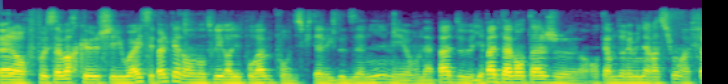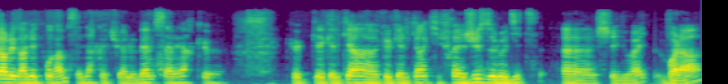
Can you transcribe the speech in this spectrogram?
alors, faut savoir que chez EY, c'est pas le cas dans, tous les gradués de programme pour discuter avec d'autres amis, mais on n'a pas de, il n'y a pas d'avantage en termes de rémunération à faire le gradué de programme, c'est-à-dire que tu as le même salaire que, que, quelqu'un que quelqu'un qui ferait juste de l'audit euh, chez EY. Voilà.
